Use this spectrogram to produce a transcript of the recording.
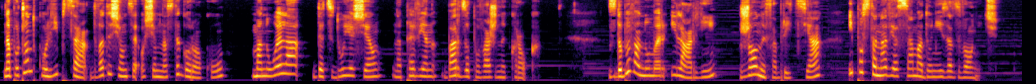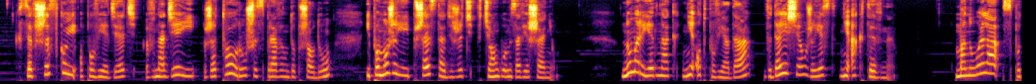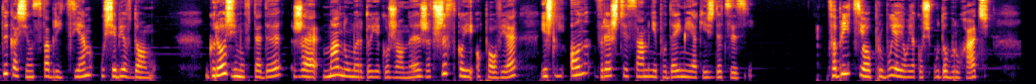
Na początku lipca 2018 roku Manuela decyduje się na pewien bardzo poważny krok. Zdobywa numer Ilarii, żony Fabrycja, i postanawia sama do niej zadzwonić. Chce wszystko jej opowiedzieć w nadziei, że to ruszy sprawę do przodu i pomoże jej przestać żyć w ciągłym zawieszeniu. Numer jednak nie odpowiada, wydaje się, że jest nieaktywny. Manuela spotyka się z Fabrycjem u siebie w domu. Grozi mu wtedy, że ma numer do jego żony, że wszystko jej opowie, jeśli on wreszcie sam nie podejmie jakiejś decyzji. Fabrizio próbuje ją jakoś udobruchać,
